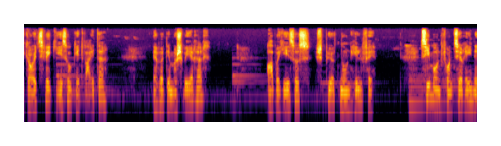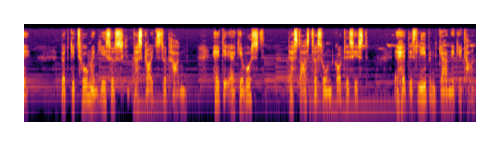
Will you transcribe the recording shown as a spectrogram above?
Der Kreuzweg Jesu geht weiter. Er wird immer schwerer. Aber Jesus spürt nun Hilfe. Simon von Cyrene wird gezwungen, Jesus das Kreuz zu tragen. Hätte er gewusst, dass das der Sohn Gottes ist, er hätte es liebend gerne getan.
